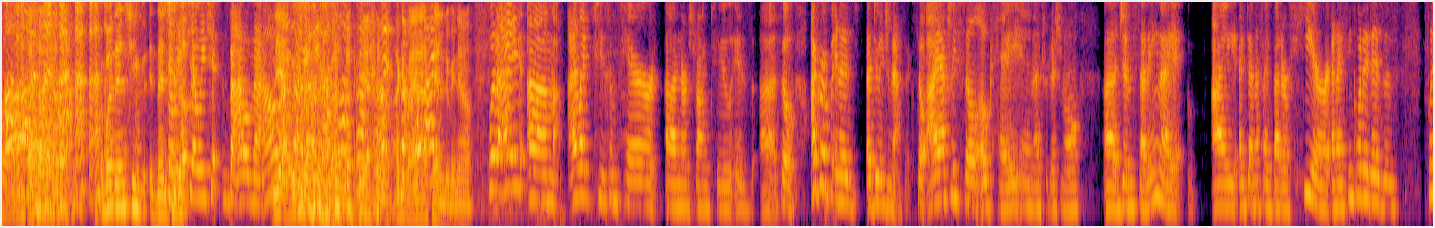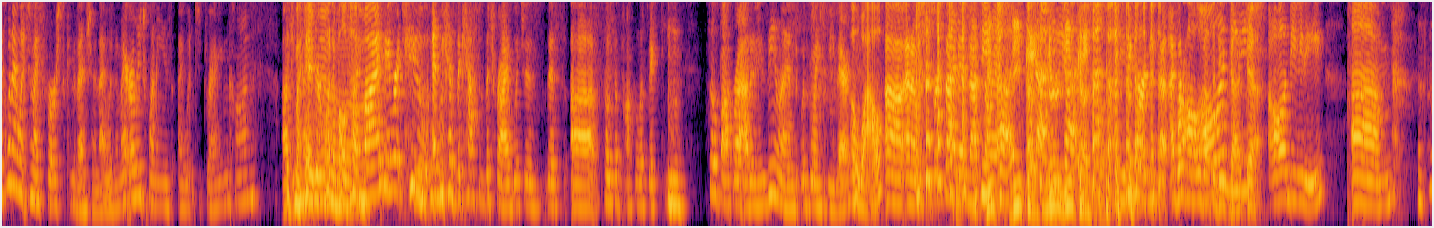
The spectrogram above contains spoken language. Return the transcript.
but then she then Shall she we? felt, Shall we ch- battle now? yeah, we can go- we can go- yeah. But- I get my ass I- handed to me now. What I um I like to compare uh, Nerd Strong to is uh, so I grew up in a, a doing gymnastics, so I actually feel okay in a traditional uh, gym setting. I I identify better here, and I think what it is is it's like when I went to my first convention. I was in my early twenties. I went to Dragon Con. Uh, It's my favorite one of all time. My favorite too, and because the cast of the tribe, which is this uh, post-apocalyptic teen soap opera out of New Zealand, was going to be there. Oh wow. Uh, and I was super excited. And that's Deep why I- cut? Deep cuts, Yeah. nerd Deep deep cut. cuts. super deep cut. I We're all about the on deep cut, DVD, yeah. All on DVD. Um,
